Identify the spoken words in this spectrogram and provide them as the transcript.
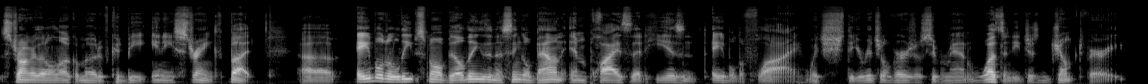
stronger than a locomotive could be any strength. But uh, able to leap small buildings in a single bound implies that he isn't able to fly, which the original version of Superman wasn't. He just jumped very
